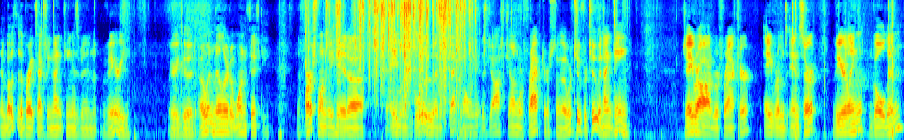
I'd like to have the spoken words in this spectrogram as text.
in both of the breaks actually 19 has been very, very good. Owen Miller to 150. The first one we hit uh, the Abrams Blue, and the second one we hit the Josh Jung Refractor. So we're two for two at 19. J Rod Refractor. Abrams insert, Vierling Golden,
